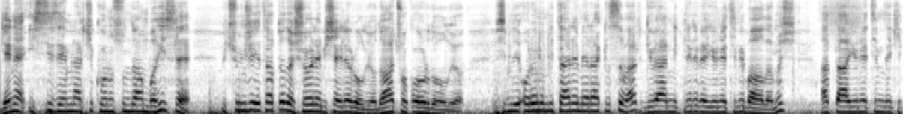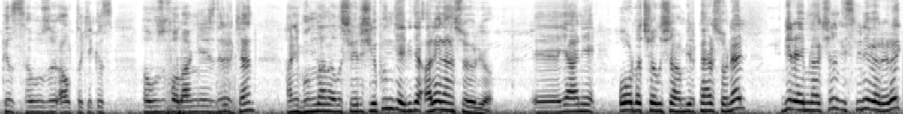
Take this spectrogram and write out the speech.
Gene işsiz emlakçı konusundan bahisle üçüncü etapta da şöyle bir şeyler oluyor. Daha çok orada oluyor. Şimdi oranın bir tane meraklısı var. Güvenlikleri ve yönetimi bağlamış. Hatta yönetimdeki kız havuzu, alttaki kız havuzu falan gezdirirken hani bundan alışveriş yapın diye bir de alenen söylüyor. Ee, yani orada çalışan bir personel bir emlakçının ismini vererek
